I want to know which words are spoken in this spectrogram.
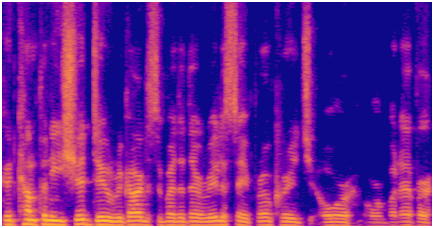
good companies should do regardless of whether they're real estate brokerage or or whatever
